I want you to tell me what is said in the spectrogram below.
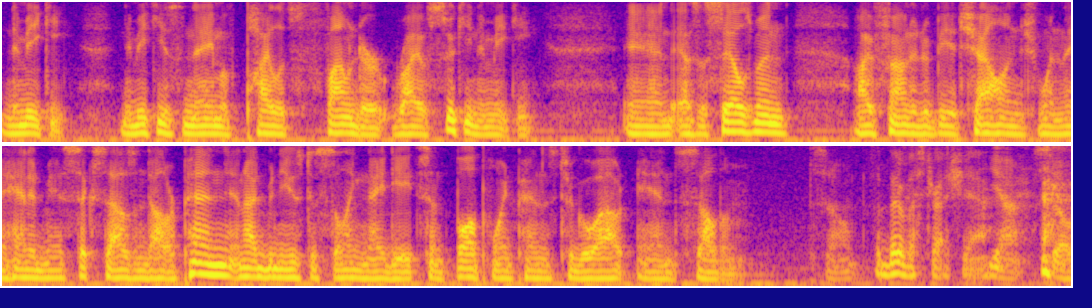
Namiki. Namiki is the name of Pilot's founder, Ryosuke Namiki. And as a salesman, I found it to be a challenge when they handed me a $6,000 pen and I'd been used to selling 98 cent ballpoint pens to go out and sell them. So it's a bit of a stretch, yeah. Yeah. So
